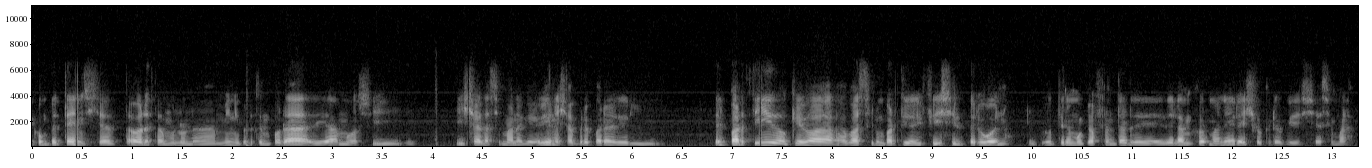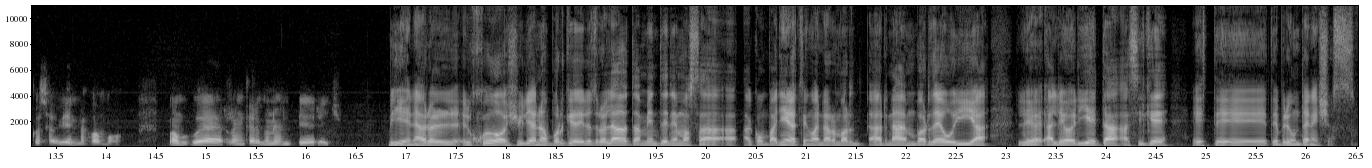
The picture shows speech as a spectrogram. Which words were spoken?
competencia. Ahora estamos en una mini pretemporada, digamos, y, ya la semana que viene ya preparar el, el partido, que va, va a ser un partido difícil, pero bueno, tenemos que afrontar de, de la mejor manera y yo creo que si hacemos las cosas bien nos vamos, vamos a poder arrancar con el pie derecho. Bien, abro el, juego, Juliano, porque del otro lado también tenemos a, compañeros. Tengo a Hernán Bordeu y a, Leo Orieta, así que este, te preguntan ellos.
